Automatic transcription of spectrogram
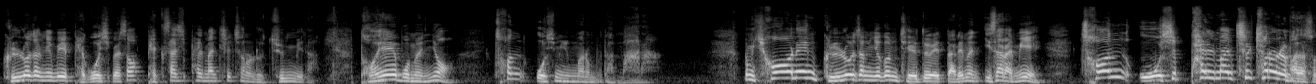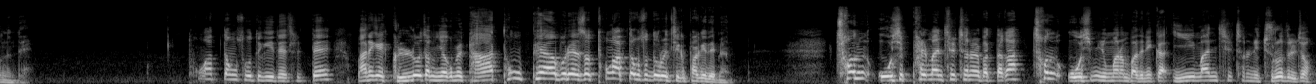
근로장려금이 150에서 148만 7천 원으로 줍니다. 더해보면요. 1056만 원보다 많아. 그럼 현행 근로장려금 제도에 따르면 이 사람이 1058만 7천 원을 받았었는데 통합당 소득이 됐을 때 만약에 근로장려금을 다 통폐합을 해서 통합당 소득으로 지급하게 되면 1058만 7천 원을 받다가 1056만 원 받으니까 2만 7천 원이 줄어들죠.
